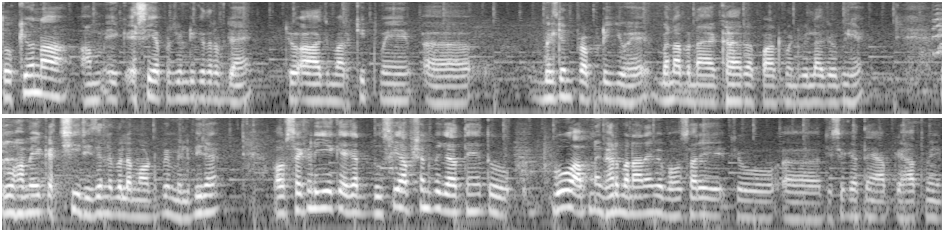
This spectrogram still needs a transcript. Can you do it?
तो क्यों ना हम एक ऐसी अपॉर्चुनिटी की तरफ़ जाएँ जो आज मार्केट में बिल्ट इन प्रॉपर्टी जो है बना बनाया घर अपार्टमेंट विला जो भी है, वो हमें एक अच्छी रीज़नेबल अमाउंट पे मिल भी रहा है। और सेकंड ये कि अगर दूसरी ऑप्शन पे जाते हैं तो वो अपने घर बनाने में बहुत सारे जो जिसे कहते हैं आपके हाथ में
